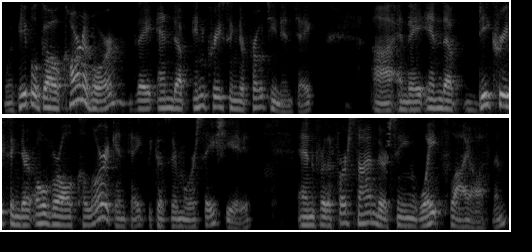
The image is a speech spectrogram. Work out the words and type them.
when people go carnivore, they end up increasing their protein intake. Uh, and they end up decreasing their overall caloric intake because they're more satiated. And for the first time, they're seeing weight fly off them.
